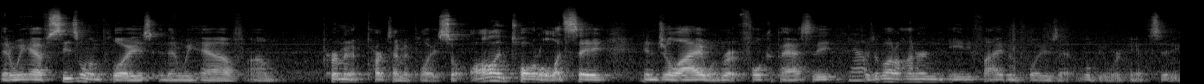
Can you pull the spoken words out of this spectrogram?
then we have seasonal employees, and then we have um, permanent part-time employees. So all in total, let's say in July, when we're at full capacity, Yeah. there's about 185 employees that will be working at the city.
